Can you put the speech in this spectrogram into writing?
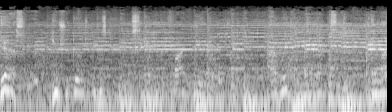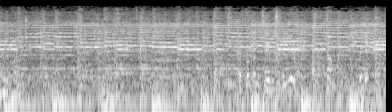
Yes, you should go into the history and see what you can find in the water. I'll wait for in the city, in my laboratory. That book on the table's for you. Come, read it.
